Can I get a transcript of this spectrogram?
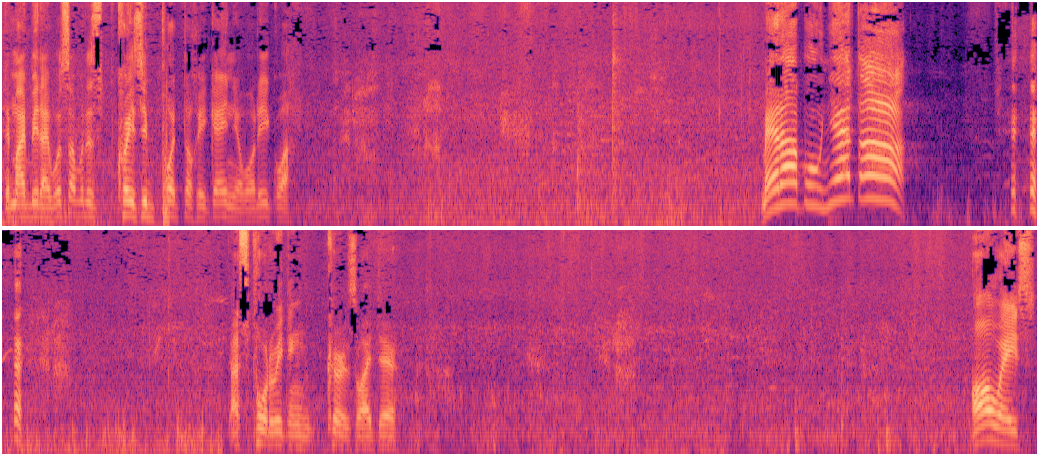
They might be like, what's up with this crazy Puerto Riqueño, Boricua? Mira, puñeta! That's Puerto Rican curse right there. Always,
